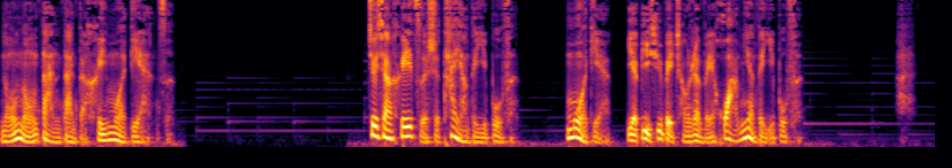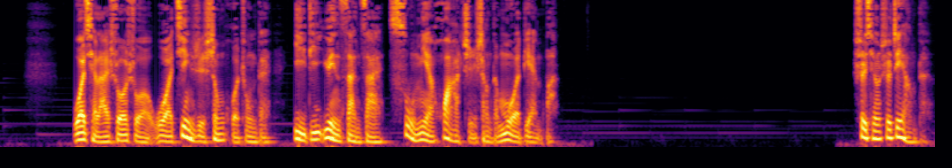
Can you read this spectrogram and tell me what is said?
浓浓淡淡的黑墨点子，就像黑子是太阳的一部分，墨点。也必须被承认为画面的一部分。我起来说说我近日生活中的一滴晕散在素面画纸上的墨点吧。事情是这样的，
